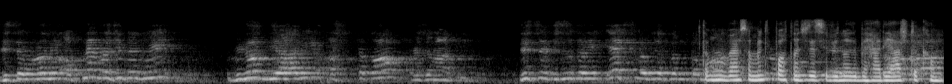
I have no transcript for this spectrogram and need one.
जिससे उन्होंने अपने रचित हुई विनोद बिहारी अष्टका रचना की जिससे विशेषकर एक श्लोक जतन तो Então, um verso muito importante desse Vinod Behari Ashtakam,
